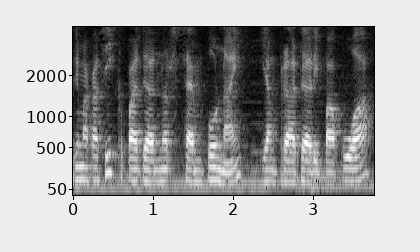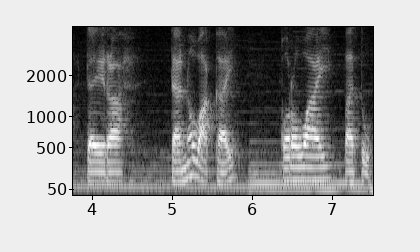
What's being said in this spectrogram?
Terima kasih kepada Nurse Semponai yang berada di Papua, daerah Danau Wagai, Korowai, Batu.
